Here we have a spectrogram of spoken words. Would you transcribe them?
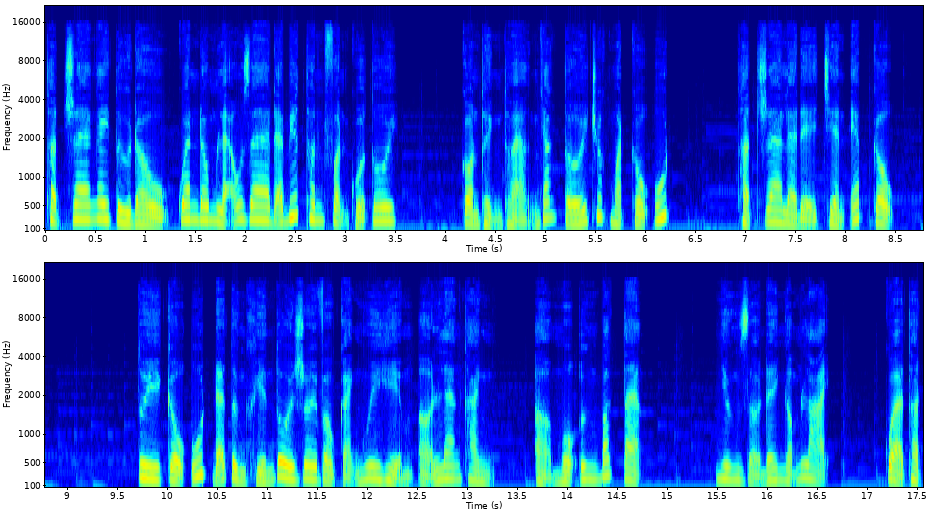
thật ra ngay từ đầu quan đông lão gia đã biết thân phận của tôi, còn thỉnh thoảng nhắc tới trước mặt cậu út, thật ra là để chèn ép cậu. Tuy cậu út đã từng khiến tôi rơi vào cảnh nguy hiểm ở Lang Thành, ở mộ ưng Bắc Tạng, nhưng giờ đây ngẫm lại, quả thật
